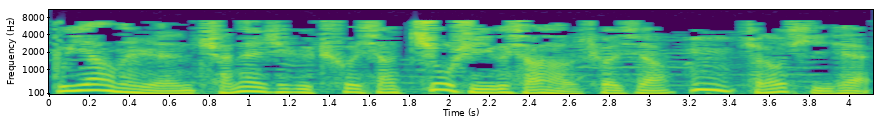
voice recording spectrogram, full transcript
不一样的人全在这个车厢，就是一个小小的车厢，嗯，全都体现。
